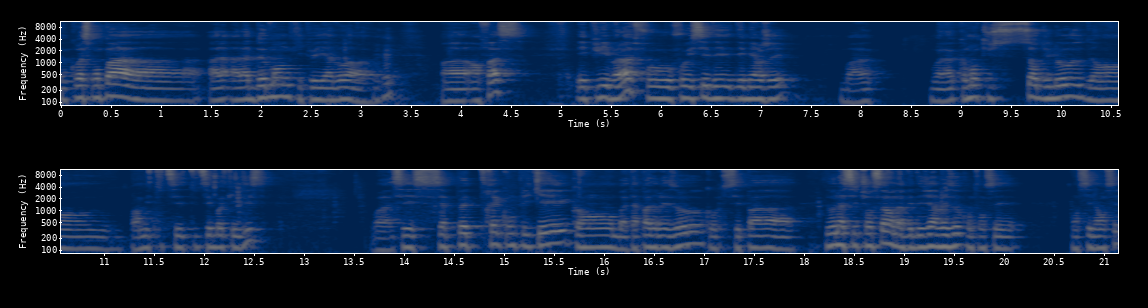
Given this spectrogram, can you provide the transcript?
ne correspond pas à, à la, à la demande qu'il peut y avoir euh, Mhm. euh, en face. Et puis voilà, il faut, faut essayer d'é- d'émerger. Voilà. voilà, comment tu sors du lot dans, parmi toutes ces, toutes ces boîtes qui existent. Voilà, ça peut être très compliqué quand bah, tu n'as pas de réseau, quand tu sais pas. Nous, on a cette chance-là, on avait déjà un réseau quand on s'est lancé.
